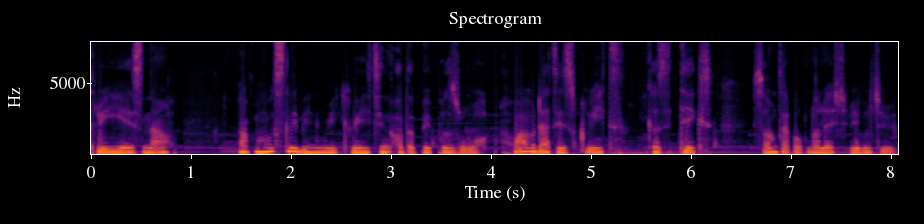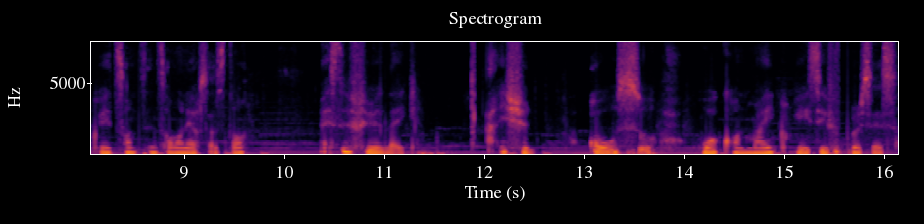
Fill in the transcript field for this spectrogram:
three years now, I've mostly been recreating other people's work. While that is great because it takes some type of knowledge to be able to recreate something someone else has done, I still feel like I should also work on my creative process,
